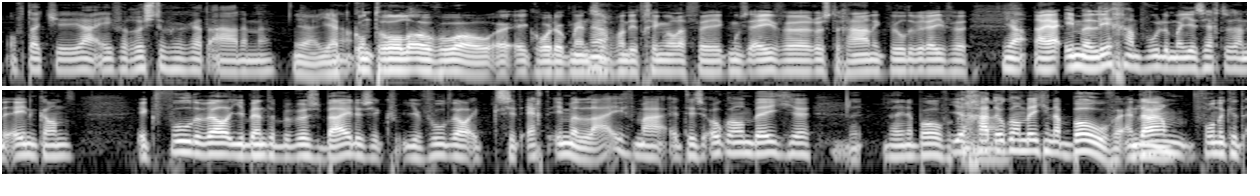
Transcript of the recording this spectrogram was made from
Of dat je ja, even rustiger gaat ademen. Ja, je hebt Ja. controle over wow. Ik hoorde ook mensen Ja. zeggen van dit ging wel even, ik moest even rustig aan. Ik wilde weer even, Ja. nou ja, in mijn lichaam voelen. Maar je zegt dus aan de ene kant, ik voelde wel, je bent er bewust bij. Dus ik, je voelt wel, ik zit echt in mijn lijf. Maar het is ook wel een beetje, Dat je naar boven je gaat gaan. ook wel een beetje naar boven. En Mm. daarom vond ik het,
